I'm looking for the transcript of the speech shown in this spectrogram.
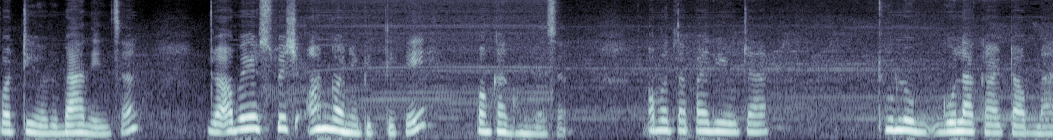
पट्टीहरू बाँधिन्छ र अब यो स्विच अन गर्ने बित्तिकै पङ्खा घुम्दछ। अब तपाईँले एउटा ठुलो गोलाकार टबमा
